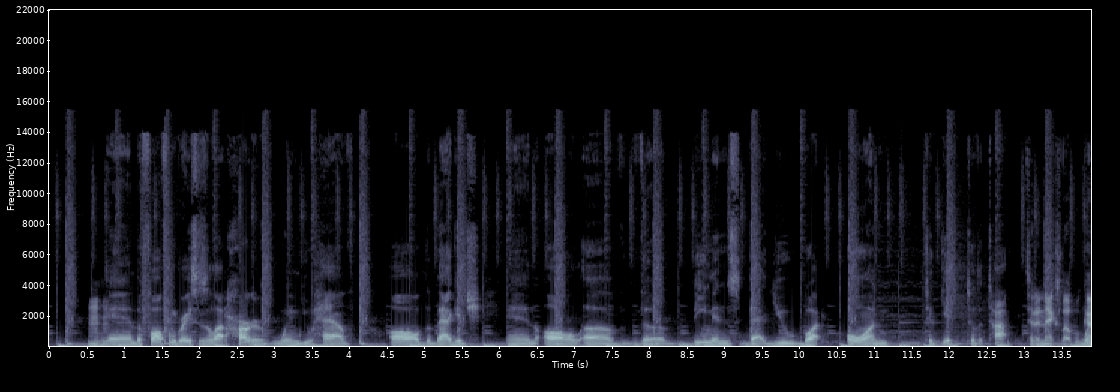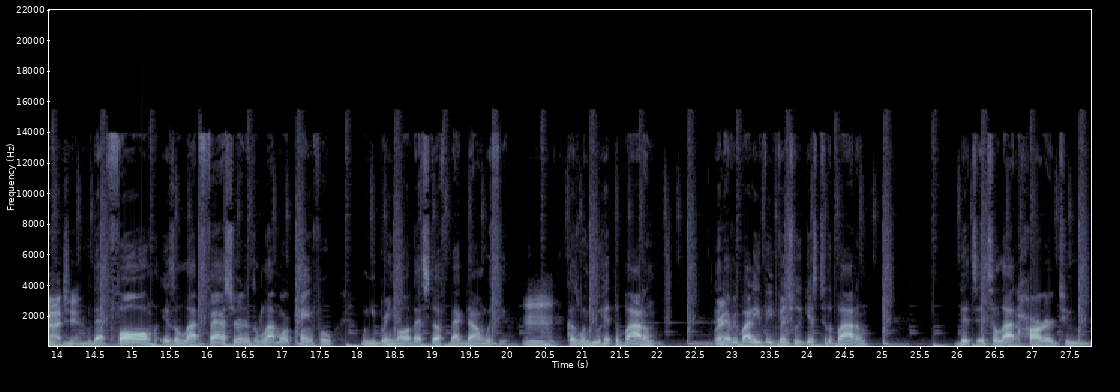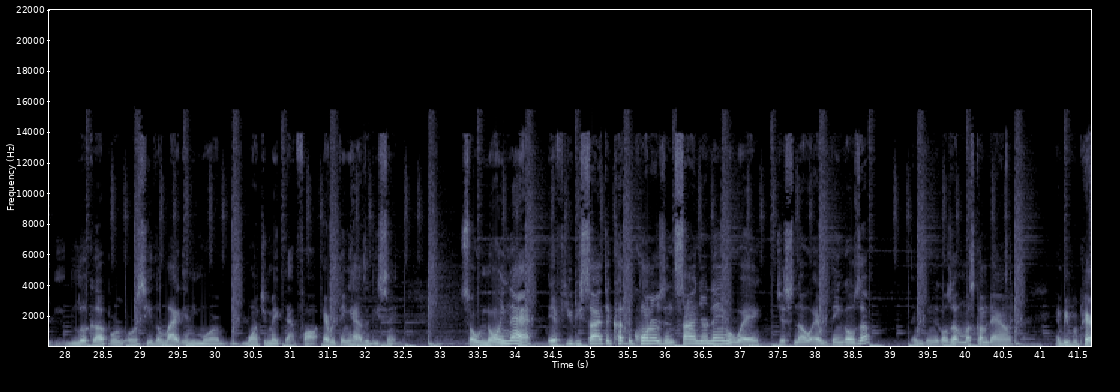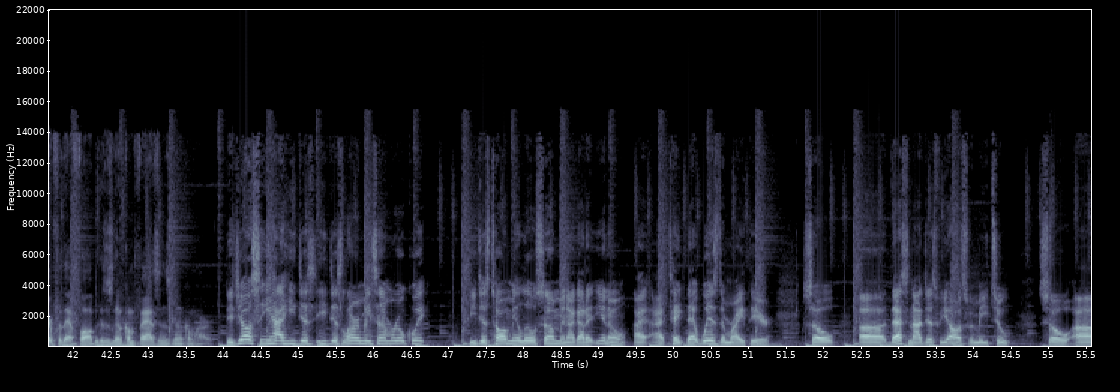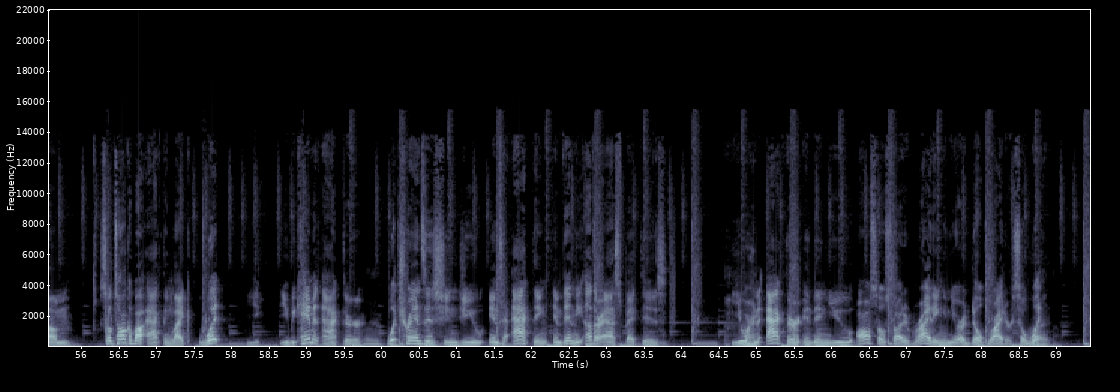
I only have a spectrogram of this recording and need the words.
Mhm. and the fall from grace is a lot harder when you have all the baggage and all of the demons that you brought on to get to the top To the next level. When- that fall is a lot faster and it's a lot more painful when you bring all that stuff back down with you Mm. because when you hit the bottom Right. and everybody eventually gets to the bottom it's it's a lot harder to look up or, or see the light anymore once you make that fall. Everything has a descent. So knowing that, if you decide to cut the corners and sign your name away, just know everything goes up. Everything that goes up must come down, and be prepared for that fall because it's gonna come fast and it's gonna come hard. Did y'all see how he just he just learned me something real quick? He just taught me a little something, and I gotta you know I I take that wisdom right there. So uh, that's not just for y'all; it's for me too. So um, so talk about acting. Like what you, you became an actor. What transitioned you into acting? And then the other aspect is you were an actor, and then you also started writing, and you're a dope writer. So what? Right.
